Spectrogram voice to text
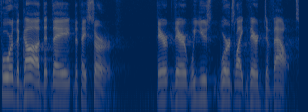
for the God that they, that they serve. They're, they're, we use words like they're devout.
